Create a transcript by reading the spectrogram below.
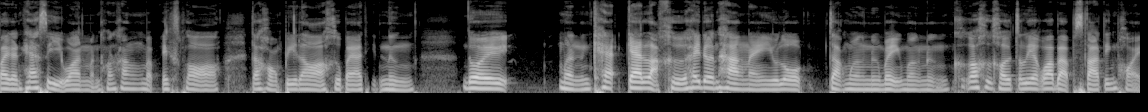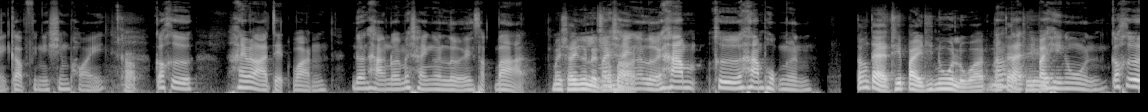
ไปกันแค่ 4 วัน เหมือนค่อนข้างแบบ explore แต่ของปีเราอะคือไปอาทิตย์หนึ่ง โดยเหมือนแค่แกนหลักคือให้เดินทางในยุโรปจากเมืองหนึ่งไปอีกเมืองหนึ่ง ก็คือเขาจะเรียกว่าแบบ starting point กับ finishing point ครับก็คือให้เวลา 7 วัน เดินทางโดยไม่ใช้เงินเลยสักบาท ไม่ใช้เงินเลยสักบาทไม่ใช้เงินเลยห้ามคือห้ามพกเงิน ตั้งแต่ที่ไปที่นู่นหรือว่าตั้งแต่ที่ไปที่นู่น ก็คือ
